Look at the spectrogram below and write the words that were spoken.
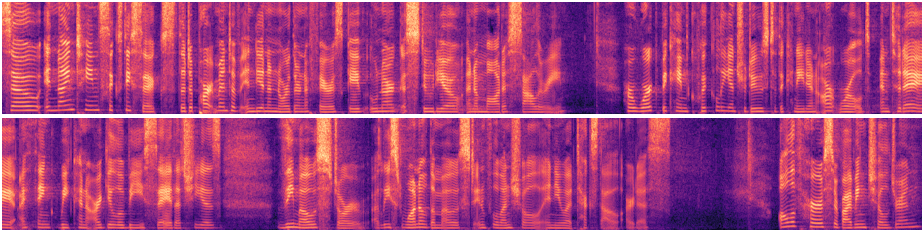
So in 1966, the Department of Indian and Northern Affairs gave Oonark a studio and a modest salary. Her work became quickly introduced to the Canadian art world, and today I think we can arguably say that she is the most, or at least one of the most influential Inuit textile artists. All of her surviving children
